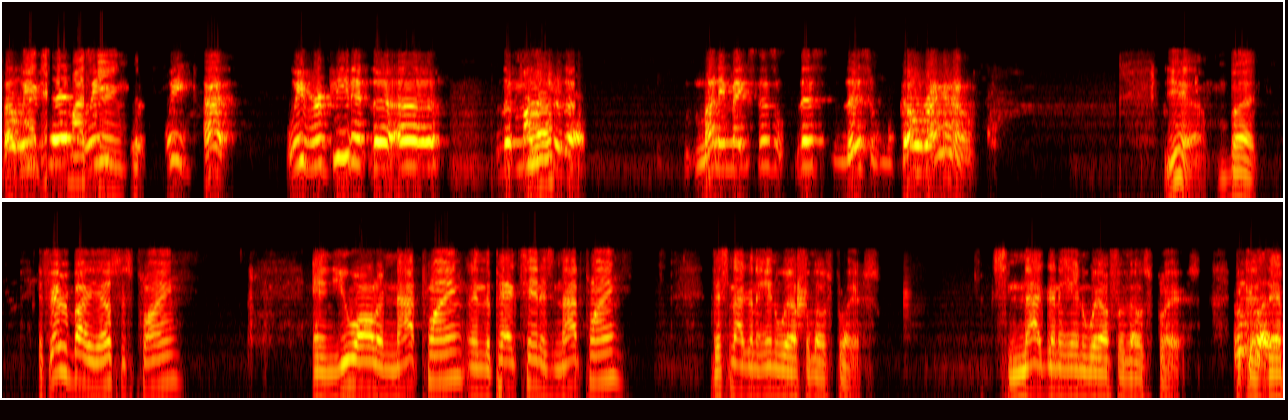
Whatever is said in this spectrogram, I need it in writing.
but we said we thing. we uh, we repeated the uh the mantra though. Money makes this this this go round. Yeah, but if everybody else is playing and you all are not playing and the Pac-10 is not playing that's not going to end well for those players. It's not going to end well for those players because their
